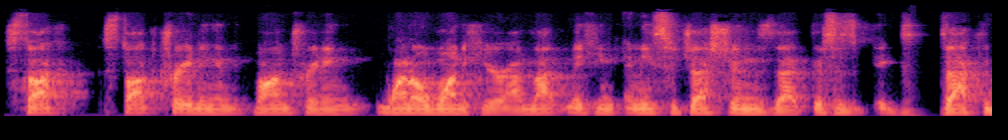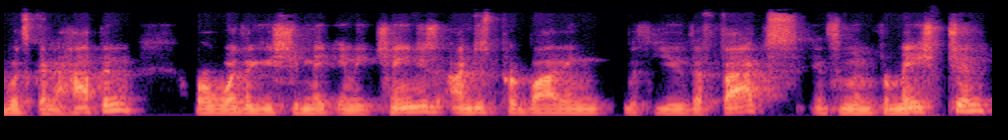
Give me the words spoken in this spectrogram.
stock stock trading and bond trading 101 here. I'm not making any suggestions that this is exactly what's going to happen or whether you should make any changes. I'm just providing with you the facts and some information.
